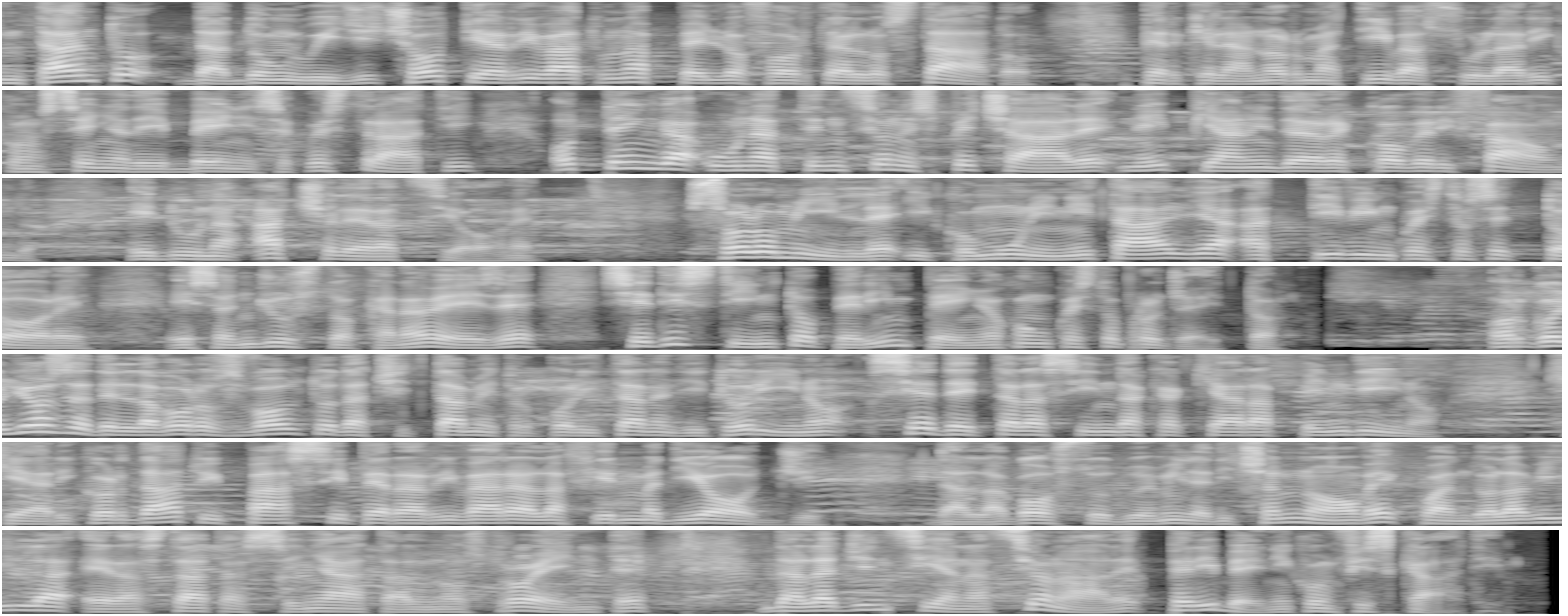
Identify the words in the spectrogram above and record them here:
Intanto da Don Luigi Ciotti è arrivato un appello forte allo Stato perché la normativa sulla riconsegna dei beni sequestrati ottenga un'attenzione speciale nei piani del Recovery Fund ed una accelerazione. Solo mille i comuni in Italia attivi in questo settore e San Giusto Canavese si è distinto per impegno con questo progetto. Orgogliosa del lavoro svolto da Città Metropolitana di Torino, si è detta la sindaca Chiara Appendino, che ha ricordato i passi per arrivare alla firma di oggi, dall'agosto 2019, quando la villa era stata assegnata al nostro ente dall'Agenzia Nazionale per i Beni Confiscati.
